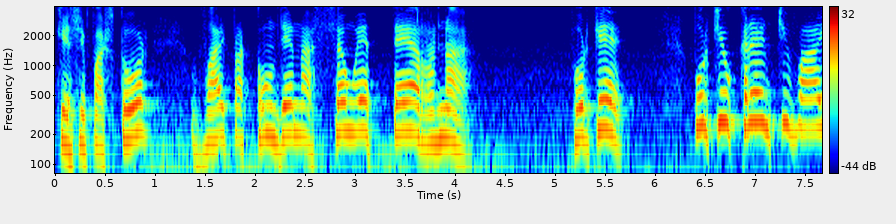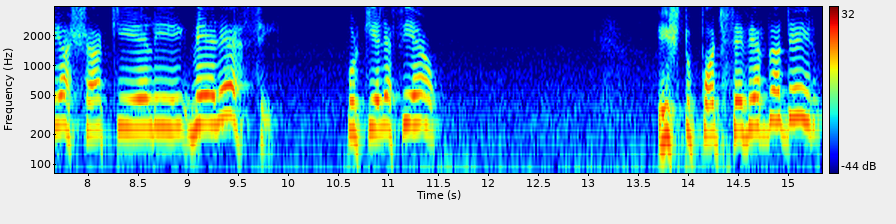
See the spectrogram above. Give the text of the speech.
que esse pastor vai para condenação eterna. Por quê? Porque o crente vai achar que ele merece, porque ele é fiel. Isto pode ser verdadeiro,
